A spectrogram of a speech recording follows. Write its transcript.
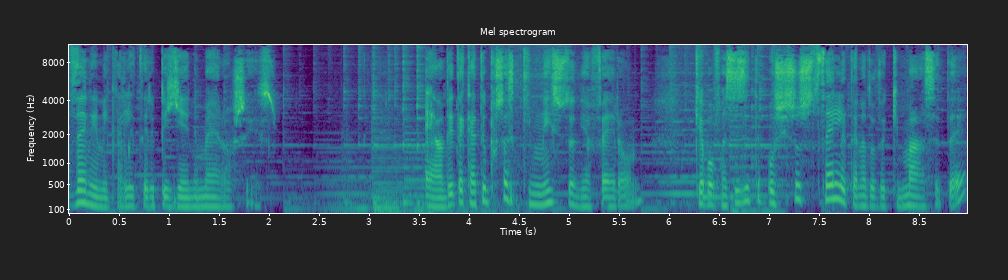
δεν είναι η καλύτερη πηγή ενημέρωσης. Εάν δείτε κάτι που σας κινήσει στο ενδιαφέρον και αποφασίζετε πως ίσως θέλετε να το δοκιμάσετε,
